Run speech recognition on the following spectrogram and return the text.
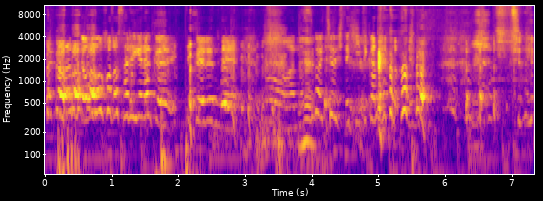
だったかなって思うほどさりげなく言ってくれるんでもうあのねすごい注意して聞いていかない。とっていう失礼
